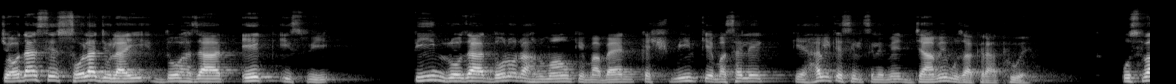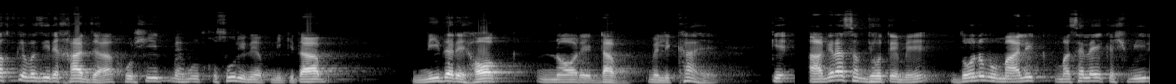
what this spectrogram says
چودہ سے سولہ جولائی دو ہزار ایک عیسوی، تین روزہ دونوں رہنماؤں کے مابین کشمیر کے مسئلے کے حل کے سلسلے میں جامع مذاکرات ہوئے۔ اس وقت کے وزیر خارجہ خورشید محمود قصوری نے اپنی کتاب نیدر ہاک، نور ڈو میں لکھا ہے کہ آگرہ سمجھوتے میں دونوں ممالک مسئلہ کشمیر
